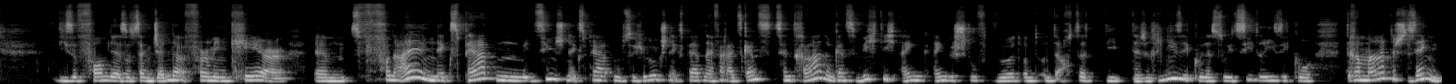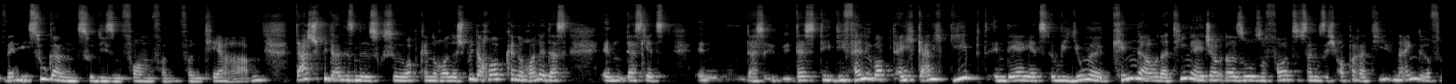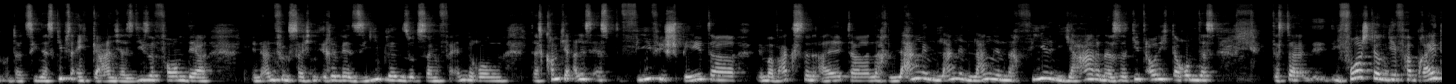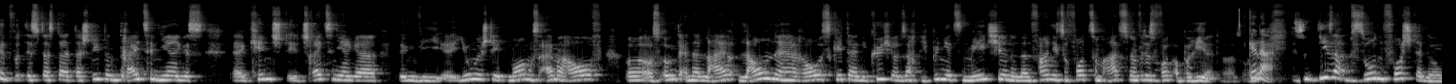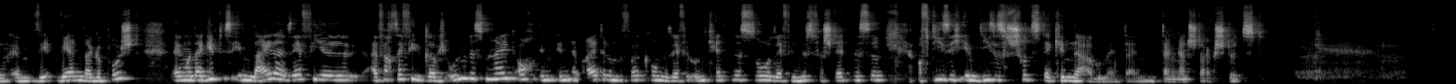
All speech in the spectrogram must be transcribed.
diese Form der sozusagen Gender-Affirming Care ähm, von allen Experten, medizinischen Experten, psychologischen Experten einfach als ganz zentral und ganz wichtig ein, eingestuft wird und, und auch das, die, das Risiko, das Suizidrisiko dramatisch senkt, wenn die Zugang zu diesen Formen von, von Care haben. Das spielt alles in der Diskussion überhaupt keine Rolle. Es spielt auch überhaupt keine Rolle, dass, ähm, dass jetzt ähm, dass, dass die, die Fälle überhaupt eigentlich gar nicht gibt, in der jetzt irgendwie junge Kinder oder Teenager oder so sofort sozusagen sich operativen Eingriffen unterziehen. Das gibt es eigentlich gar nicht. Also diese Form der in Anführungszeichen irreversiblen sozusagen Veränderungen, das kommt ja alles erst viel, viel später im Erwachsenenalter, nach langen, langen, langen, nach vielen Jahren. Also es geht auch nicht darum, dass dass da die Vorstellung, die verbreitet wird, ist, dass da, da steht ein 13-jähriges äh, Kind, steht, 13-jähriger irgendwie äh, Junge steht morgens einmal auf, äh, aus irgendeiner La Laune heraus, geht da in die Küche und sagt, ich bin jetzt ein Mädchen und dann fahren die sofort zum Arzt und dann wird er sofort operiert oder so. Ne? Genau. Ne? diese absurden Vorstellungen ähm, werden da gepusht ähm, und da gibt es eben leider sehr viel, einfach sehr viel, glaube ich, Unwissenheit, auch in, in der breiteren Bevölkerung, sehr viel Unkenntnis so, sehr viel Missverständnisse, auf die sich eben dieses Schutz der Kinder-Argument dann, dann ganz stark stützt.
